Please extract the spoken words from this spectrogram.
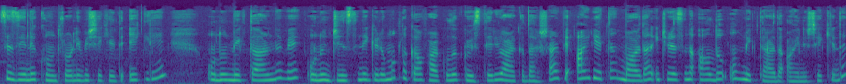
Siz yine kontrollü bir şekilde ekleyin. Onun miktarını ve onun cinsine göre mutlaka farklılık gösteriyor arkadaşlar. Ve ayrıyeten bardağın içerisine aldığı un miktarı da aynı şekilde.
